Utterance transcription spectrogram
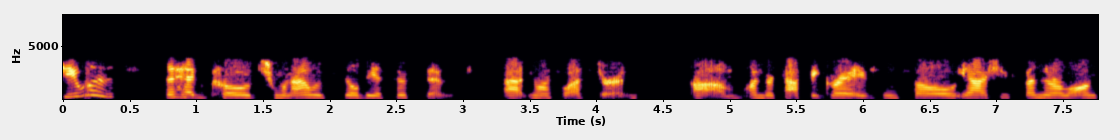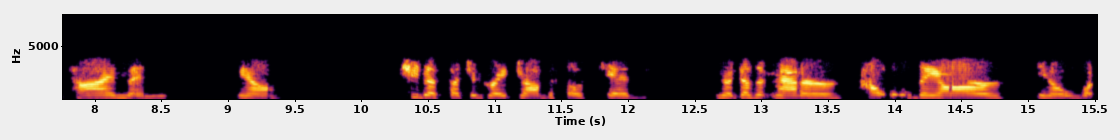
she was the head coach when I was still the assistant at Northwestern um, under Kathy Graves. And so, yeah, she's been there a long time and, you know, she does such a great job with those kids. You know, it doesn't matter how old they are, you know, what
